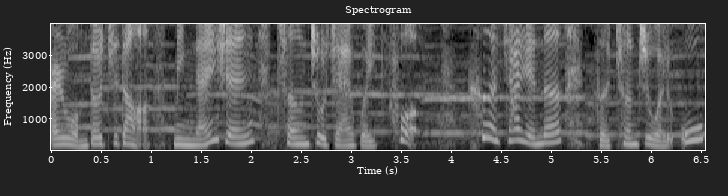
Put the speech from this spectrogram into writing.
而我们都知道，闽南人称住宅为厝，客家人呢则称之为屋。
